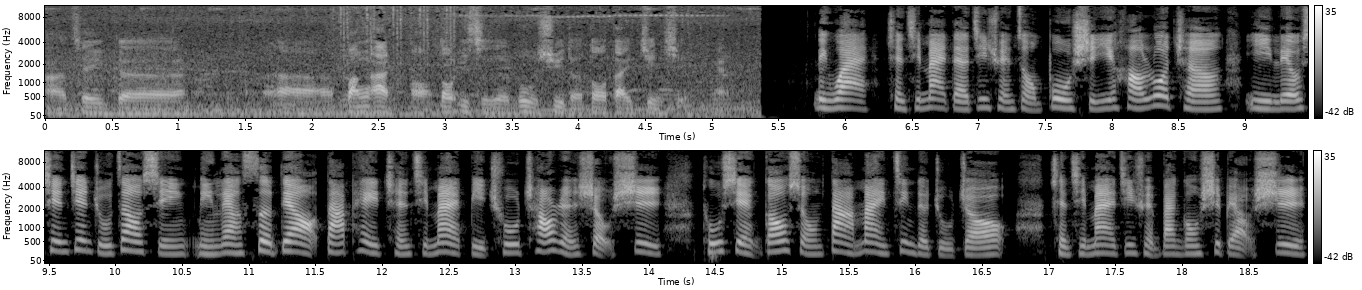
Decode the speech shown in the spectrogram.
啊，这个呃方案，哦，都一直陆续的都在进行。另外，陈其迈的竞选总部十一号落成，以流线建筑造型、明亮色调搭配陈其迈比出超人手势，凸显高雄大迈进的主轴。陈其迈竞选办公室表示，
